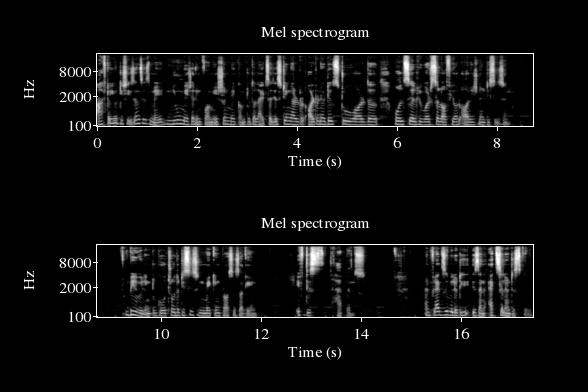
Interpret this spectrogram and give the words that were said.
After your decisions is made, new major information may come to the light, suggesting alternatives to or the wholesale reversal of your original decision. Be willing to go through the decision making process again if this happens. And flexibility is an excellent skill.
